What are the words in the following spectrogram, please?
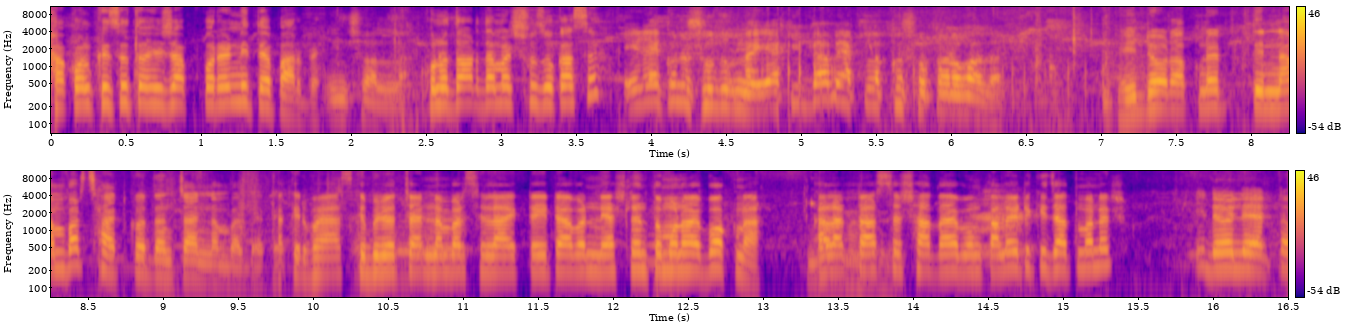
সকল কিছু তো হিসাব করে নিতে পারবে। ইনশাল্লাহ কোনো দরদামের সুযোগ আছে? এটা কোনো সুযোগ নাই। একই দাম এক লক্ষ সতেরো হাজার। ভিডিওর আপনার তিন নাম্বার সাইড করে দেন চার নাম্বার দেখে। আকির ভাই আজকে ভিডিও চার নাম্বার ছিল একটা এটা আবার নিয়ে আসলেন তো মনে হয় বকনা। কালারটা আছে সাদা এবং কালো এটা কি জাত মানের এটা হইলে একটা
